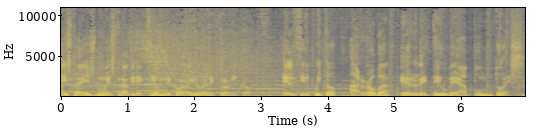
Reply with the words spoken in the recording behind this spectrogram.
Esta es nuestra dirección de correo electrónico. elcircuito arroba rtva.es.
